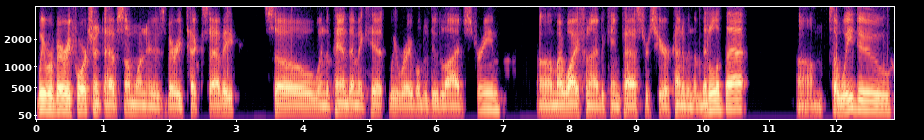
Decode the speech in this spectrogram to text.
we were very fortunate to have someone who's very tech savvy. So when the pandemic hit, we were able to do live stream. Uh, my wife and I became pastors here kind of in the middle of that. Um, so we do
